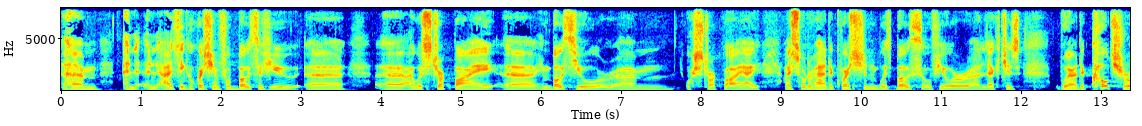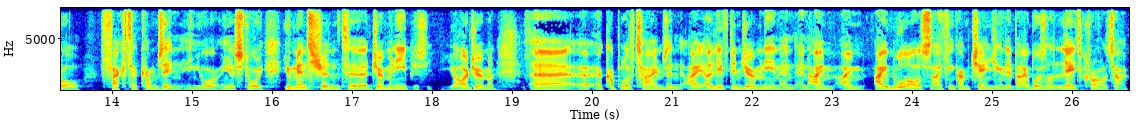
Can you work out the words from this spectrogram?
Um, and, and I think a question for both of you. Uh, uh, I was struck by uh, in both your um, or struck by. I I sort of had a question with both of your uh, lectures, where the cultural factor comes in in your in your story. You mentioned uh, Germany because you are German uh, a couple of times, and I, I lived in Germany, and, and, and, I'm I'm I was I think I'm changing a little bit. I was a late chronotype,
